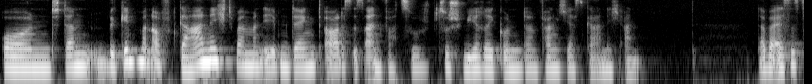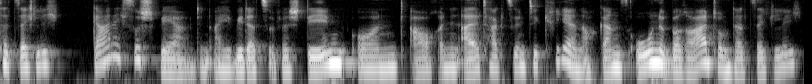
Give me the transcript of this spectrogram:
Und dann beginnt man oft gar nicht, weil man eben denkt, oh, das ist einfach zu, zu schwierig und dann fange ich erst gar nicht an. Dabei ist es tatsächlich gar nicht so schwer, den Ayurveda zu verstehen und auch in den Alltag zu integrieren, auch ganz ohne Beratung tatsächlich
